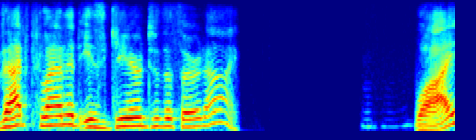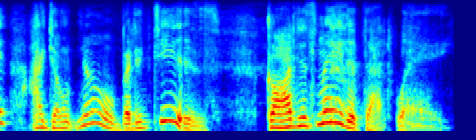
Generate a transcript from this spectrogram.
that planet is geared to the third eye. hmm Why? I don't know, but it is. God has made it that way.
